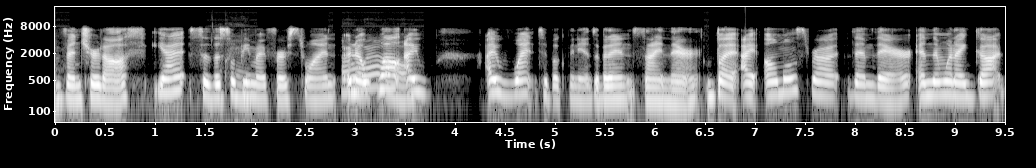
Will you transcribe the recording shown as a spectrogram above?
Mm. ventured off yet, so this will be my first one. Oh, or no, well. I I went to Book Bonanza, but I didn't sign there. But I almost brought them there, and then when I got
